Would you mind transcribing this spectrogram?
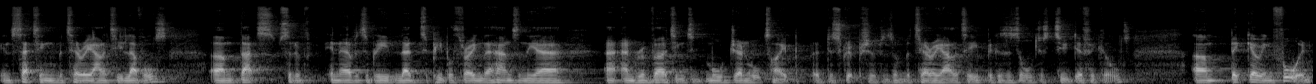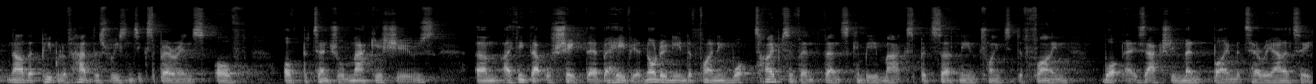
in setting materiality levels. Um, that's sort of inevitably led to people throwing their hands in the air and reverting to more general type uh, descriptions of materiality because it's all just too difficult. Um, but going forward, now that people have had this recent experience of, of potential MAC issues, um, I think that will shape their behaviour, not only in defining what types of events can be MACs, but certainly in trying to define what is actually meant by materiality.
